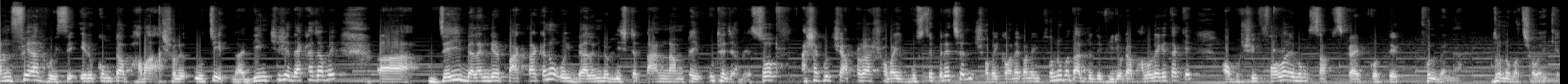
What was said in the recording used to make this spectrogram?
আনফেয়ার হয়েছে, এরকমটা ভাবা আসলে উচিত নয়। দিন শেষে দেখা যাবে যেই ব্যালেন্ডের পাক না কেন, ওই ব্যালেন্ডের লিস্টে তার নামটাই উঠে যাবে। সো আশা করছি আপনারা সবাই বুঝতে পেরেছেন। সবাইকে অনেক অনেক ধন্যবাদ। আর যদি ভিডিওটা ভালো লেগে থাকে, অবশ্যই ফলো এবং সাবস্ক্রাইব করতে ভুলবেন না। ধন্যবাদ সবাইকে।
